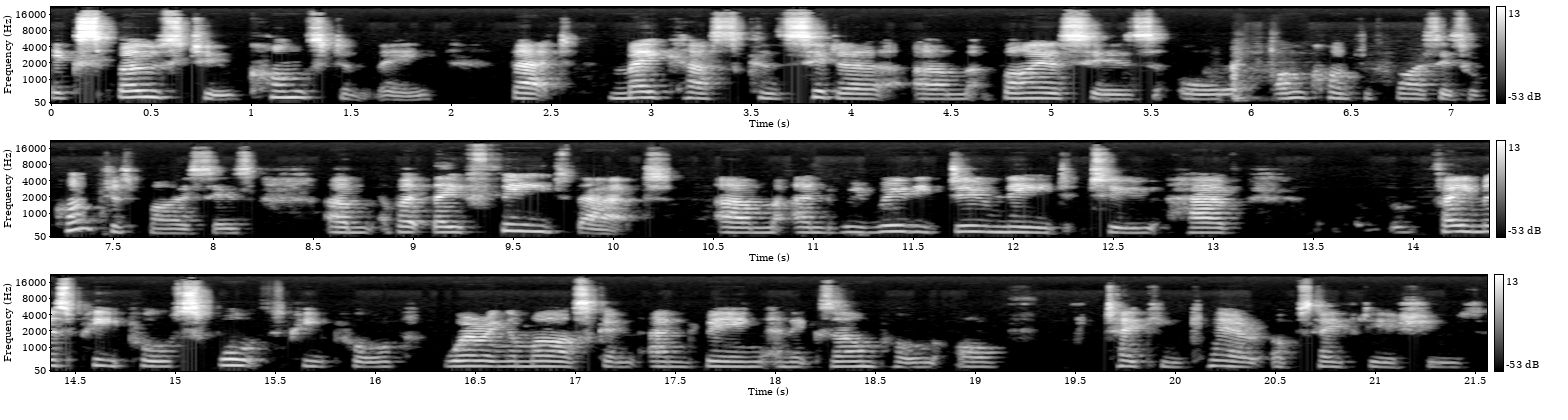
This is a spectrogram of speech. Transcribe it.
exposed to constantly that make us consider um, biases or unconscious biases or conscious biases, um, but they feed that. Um, and we really do need to have famous people, sports people wearing a mask and, and being an example of taking care of safety issues.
